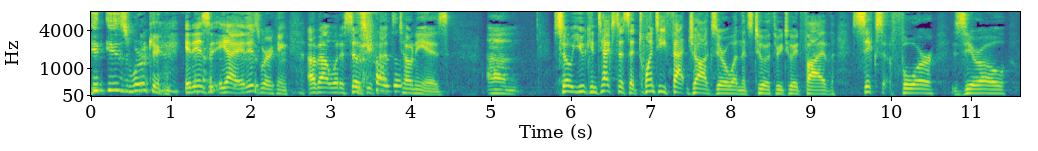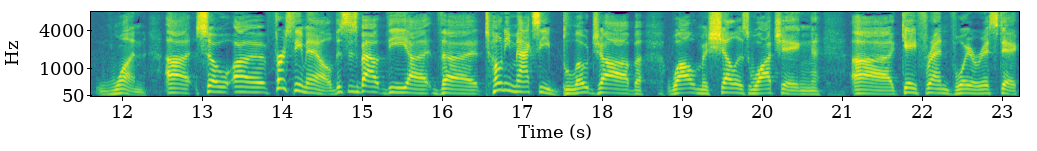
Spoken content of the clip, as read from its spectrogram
it is working. it is yeah it is working about what a sociopath Tony is. Um, so you can text us at 20 fat jog 01 that's 203 6401 uh, so uh, first email. This is about the uh, the tony maxey blowjob while michelle is watching uh, gay friend voyeuristic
